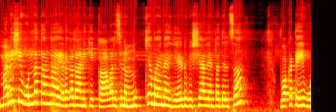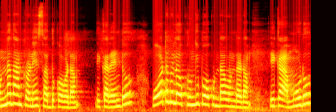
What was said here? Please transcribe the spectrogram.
మనిషి ఉన్నతంగా ఎదగడానికి కావలసిన ముఖ్యమైన ఏడు విషయాలేంటో తెలుసా? ఒకటి ఉన్న దాంట్లోనే సర్దుకోవడం. ఇక రెండు ఓటమిలో కృంగిపోకుండా ఉండడం. ఇక మూడు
